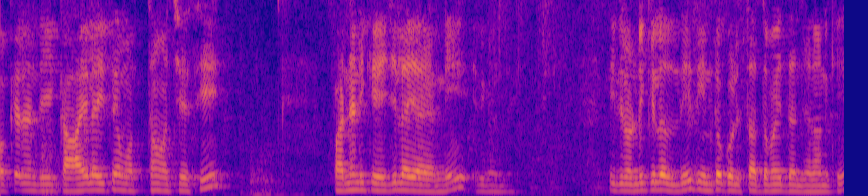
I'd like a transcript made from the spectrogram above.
ఓకేనండి. కాయలు అయితే మొత్తం వచ్చేసి పన్నెండు కేజీలు అయ్యాయండి. ఇదిగోండి. ఇది రెండు కిలోలది. దీంతో కొలిస్తే అర్థమవుతుంది జనానికి.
